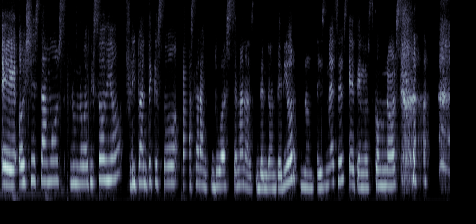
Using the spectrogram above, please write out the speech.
Eh, hoxe estamos nun novo episodio flipante que só pasarán dúas semanas dentro anterior, non seis meses, e temos con nós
